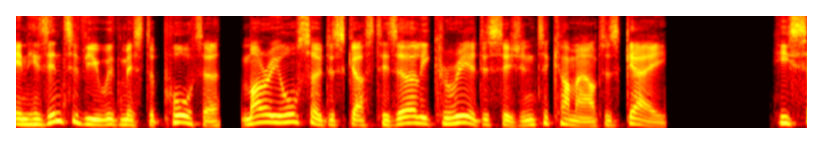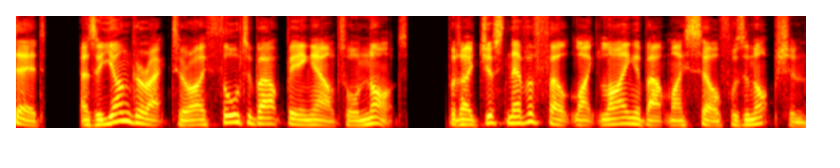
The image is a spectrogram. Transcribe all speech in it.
In his interview with Mr. Porter, Murray also discussed his early career decision to come out as gay. He said, As a younger actor, I thought about being out or not, but I just never felt like lying about myself was an option.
